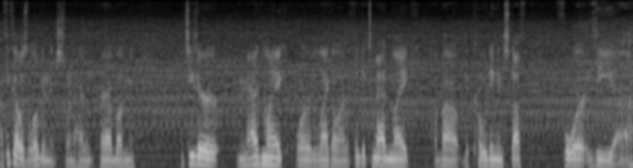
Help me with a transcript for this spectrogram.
I think that was Logan that just went ahead or above me. It's either Mad Mike or Legolat. I think it's Mad Mike about the coding and stuff for the uh,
